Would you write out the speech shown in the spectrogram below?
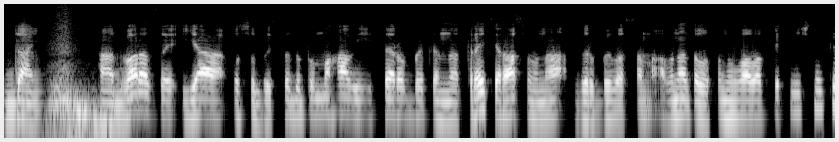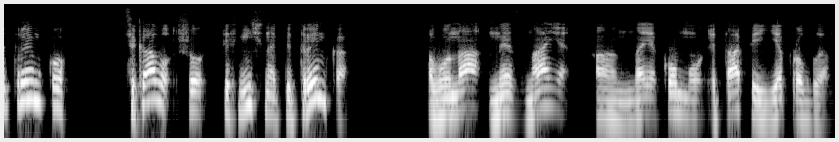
дані. А два рази я особисто допомагав їй це робити. На третій раз вона зробила сама. Вона телефонувала в технічну підтримку. Цікаво, що технічна підтримка вона не знає, на якому етапі є проблема.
